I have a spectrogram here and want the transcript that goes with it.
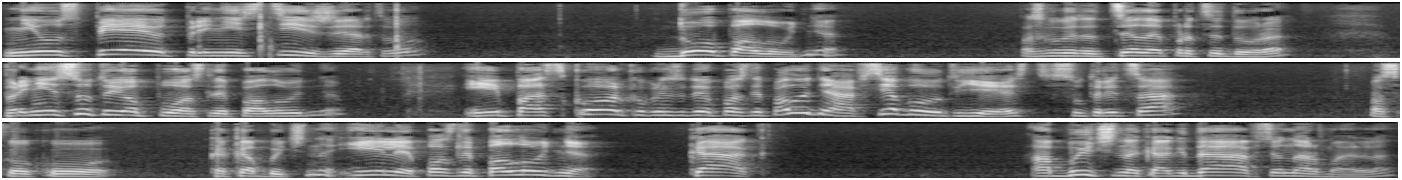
не успеют принести жертву до полудня, поскольку это целая процедура, принесут ее после полудня, и поскольку принесут ее после полудня, а все будут есть с утреца, поскольку как обычно, или после полудня, как обычно, когда все нормально.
